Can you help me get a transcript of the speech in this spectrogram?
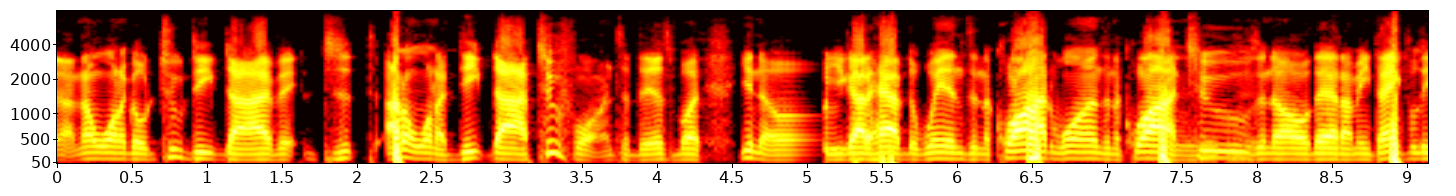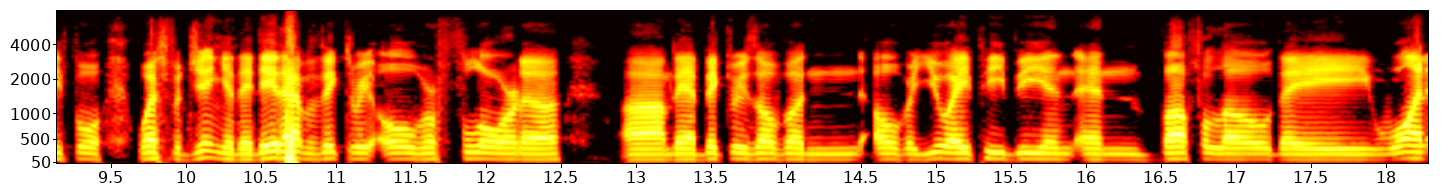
I don't want to go too deep dive. I don't want to deep dive too far into this, but you know, you got to have the wins and the quad ones and the quad twos and all that. I mean, thankfully for West Virginia, they did have a victory over Florida. Um, they had victories over over UAPB and, and Buffalo. They won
